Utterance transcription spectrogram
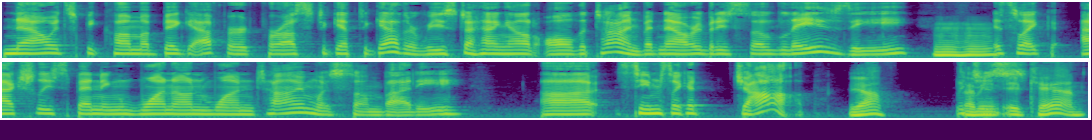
now it's become a big effort for us to get together. We used to hang out all the time, but now everybody's so lazy. Mm-hmm. It's like actually spending one on one time with somebody uh, seems like a job. Yeah. I mean, is- it can.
